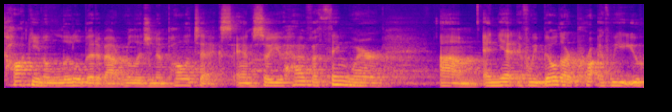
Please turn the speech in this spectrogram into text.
talking a little bit about religion and politics. And so you have a thing where um, and yet, if we build our pro- if we you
